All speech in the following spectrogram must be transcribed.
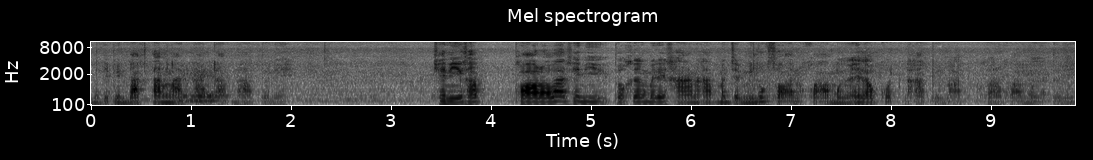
มันจะเป็นบั๊กตั้งรหัสผ่านทับนะครับตัวนี้ แค่นี้ครับ พอเราวาดแค่นี้ตัวเครื่องไม่ได้ค้างนะครับ มันจะมีลูกศรขวามือให้เรากดนะครับ เป็นบบศรขวามือตัวนี้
